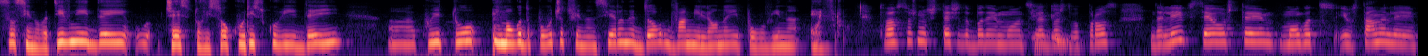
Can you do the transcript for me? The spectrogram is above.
с иновативни идеи, често високо рискови идеи, които могат да получат финансиране до 2 милиона и половина евро. Това всъщност ще да бъде и моят следващ въпрос. Дали все още могат и останали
